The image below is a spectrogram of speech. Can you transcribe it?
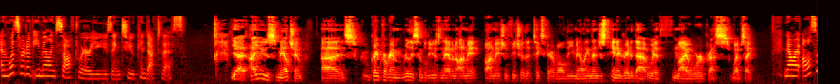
And what sort of emailing software are you using to conduct this? Yeah, I use Mailchimp. Uh, it's a great program, really simple to use, and they have an automate automation feature that takes care of all the emailing, and then just integrated that with my WordPress website. Now, I also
